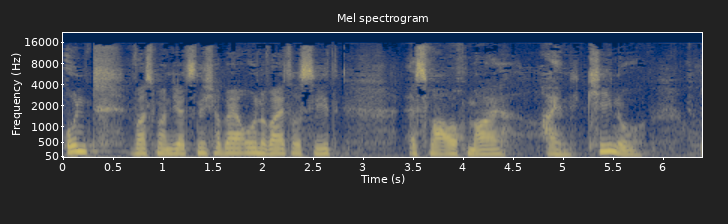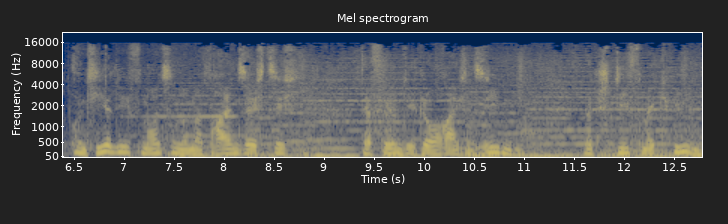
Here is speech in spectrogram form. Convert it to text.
und was man jetzt nicht aber ohne weiteres sieht, es war auch mal ein Kino. Und hier lief 1963 der Film Die glorreichen Sieben mit Steve McQueen.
